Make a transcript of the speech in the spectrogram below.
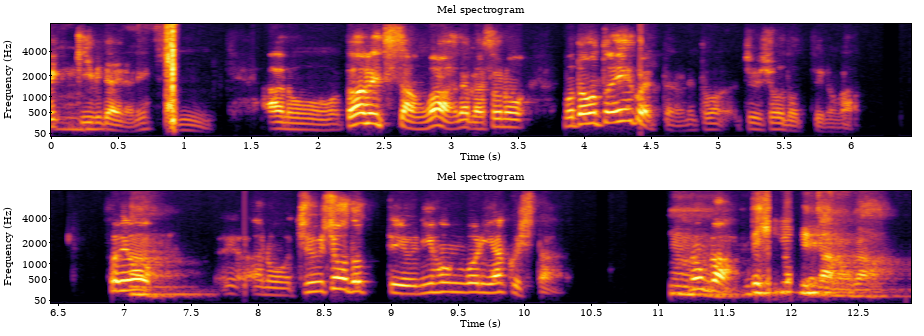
ベッキーみたいなね。うん。あの、トマベチさんは、だからその、もともと英語やったのね、と抽象度っていうのが。それを、うんあの、抽象度っていう日本語に訳した。うんのがで、広げたのが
